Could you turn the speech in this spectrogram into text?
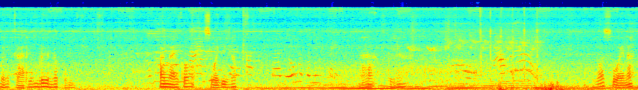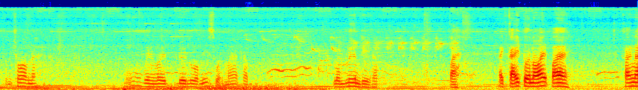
บรรยากาศร่มรื่นครับผม ข้างในก็สวยดีครับนะมีเป็นะฮะดูนะว่าสวยนะ ผมชอบนะโอ้เป็นโดยโดยรวมนี่สวยมากครับลมลื่นดีครับ ไปไอ้ไก่ตัวน้อยไป ข้างใน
